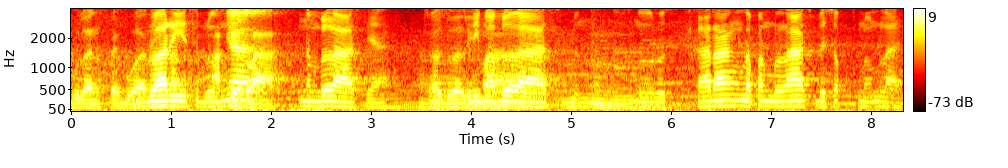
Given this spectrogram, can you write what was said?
bulan Februari. Februari Akhir sebelumnya lah. 16 ya. Terus 25. 15 menurut sekarang 18 besok 19.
